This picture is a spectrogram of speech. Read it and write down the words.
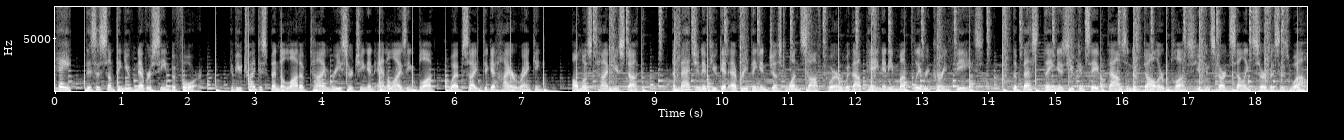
Hey, this is something you've never seen before. Have you tried to spend a lot of time researching and analyzing blog website to get higher ranking? Almost time you stuck? Imagine if you get everything in just one software without paying any monthly recurring fees. The best thing is you can save thousands of dollar plus you can start selling service as well.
